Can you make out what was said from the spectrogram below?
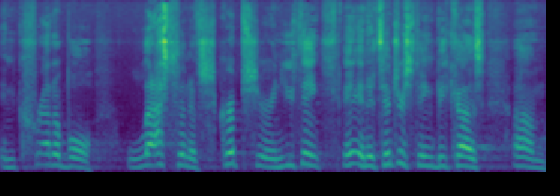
incredible lesson of Scripture, and you think, and it's interesting because um,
